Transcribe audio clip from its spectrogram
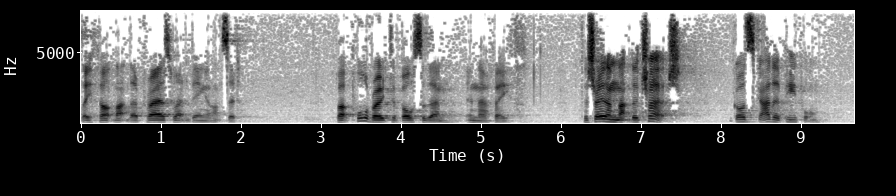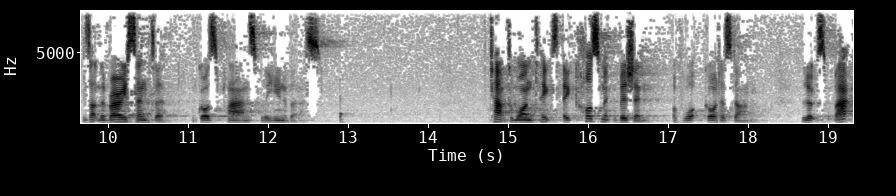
they felt that their prayers weren't being answered. But Paul wrote to bolster them in their faith, to show them that the church, God's gathered people, is at the very center of God's plans for the universe. Chapter 1 takes a cosmic vision of what God has done, looks back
